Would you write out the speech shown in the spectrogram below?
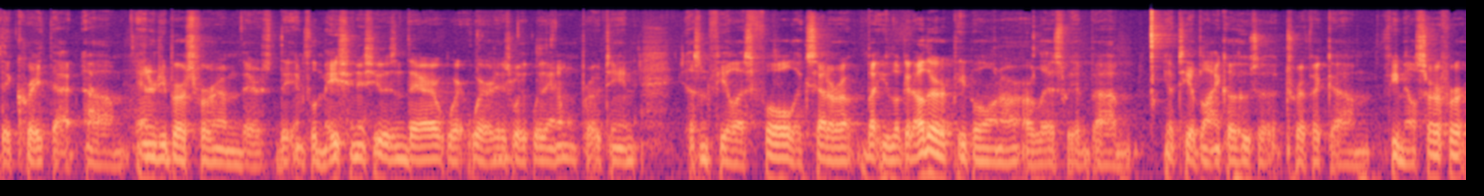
they create that um, energy burst for him. There's the inflammation issue isn't there where, where it is with, with animal protein. He doesn't feel as full, et cetera. But you look at other people on our, our list. We have, um, you know, Tia Blanco, who's a terrific um, female surfer.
